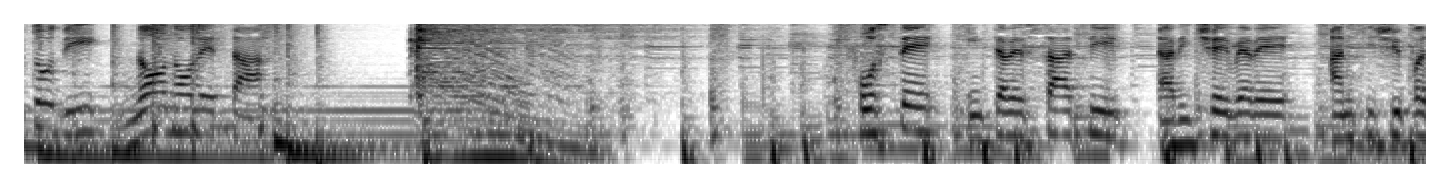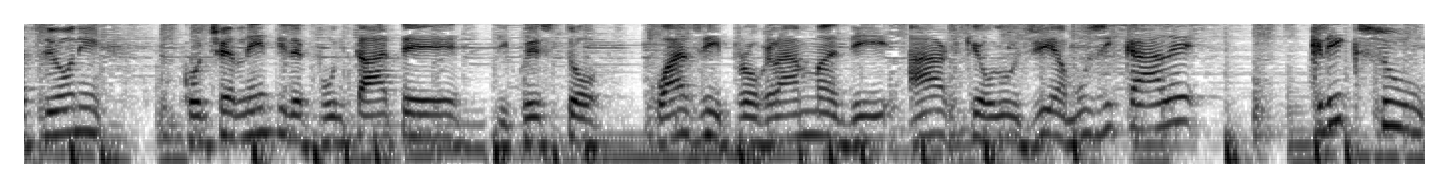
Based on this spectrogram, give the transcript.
ascolto di Nono l'età. Foste interessati a ricevere anticipazioni concernenti le puntate di questo quasi programma di archeologia musicale? Clic su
